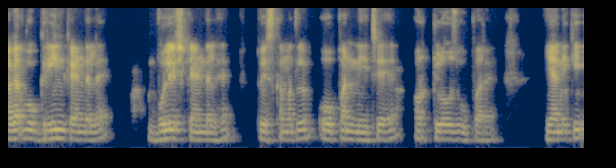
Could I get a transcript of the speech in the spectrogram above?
अगर वो ग्रीन कैंडल है बुलिश कैंडल है तो इसका मतलब ओपन नीचे है और क्लोज ऊपर है। यानी कि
